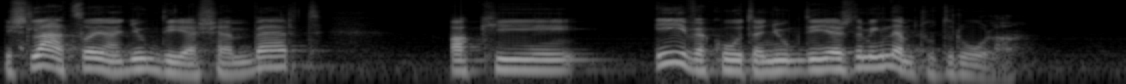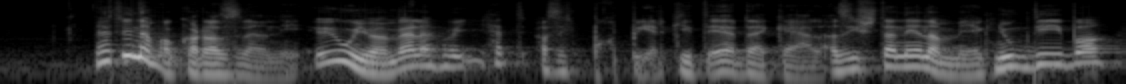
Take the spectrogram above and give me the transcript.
És látsz olyan nyugdíjas embert, aki évek óta nyugdíjas, de még nem tud róla. Mert ő nem akar az lenni. Ő úgy van vele, hogy hát az egy papír, kit érdekel. Az Istennél nem megyek nyugdíjba,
